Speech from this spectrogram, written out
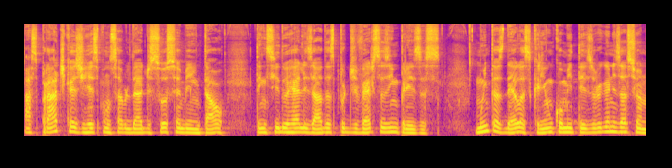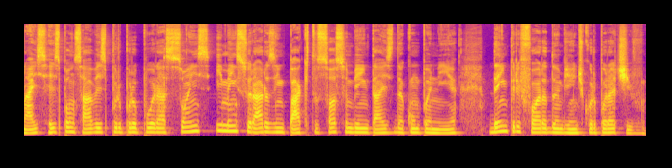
As práticas de responsabilidade socioambiental têm sido realizadas por diversas empresas. Muitas delas criam comitês organizacionais responsáveis por propor ações e mensurar os impactos socioambientais da companhia dentro e fora do ambiente corporativo.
